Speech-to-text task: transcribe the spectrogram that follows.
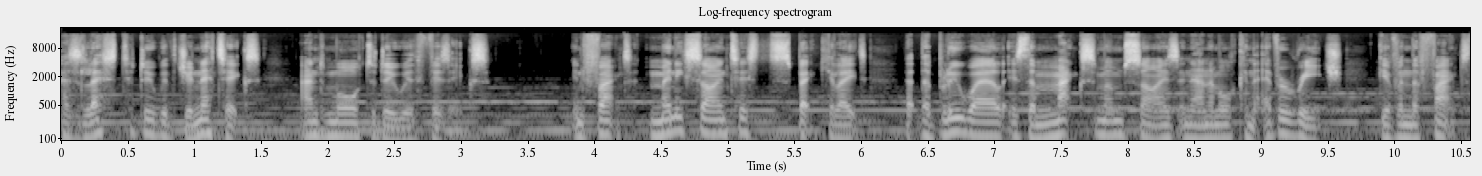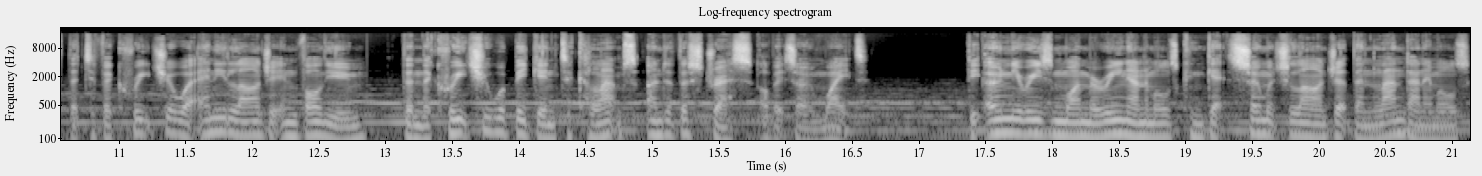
has less to do with genetics and more to do with physics. In fact, many scientists speculate that the blue whale is the maximum size an animal can ever reach, given the fact that if a creature were any larger in volume, then the creature would begin to collapse under the stress of its own weight. The only reason why marine animals can get so much larger than land animals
